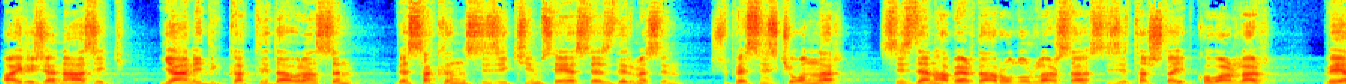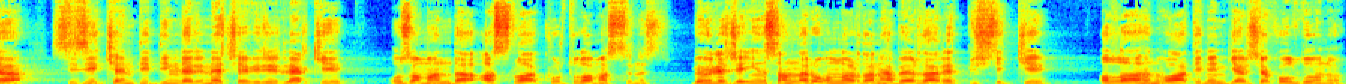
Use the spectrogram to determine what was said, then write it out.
Ayrıca nazik yani dikkatli davransın ve sakın sizi kimseye sezdirmesin. Şüphesiz ki onlar sizden haberdar olurlarsa sizi taşlayıp kovarlar veya sizi kendi dinlerine çevirirler ki o zaman da asla kurtulamazsınız. Böylece insanları onlardan haberdar etmiştik ki Allah'ın vaadinin gerçek olduğunu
